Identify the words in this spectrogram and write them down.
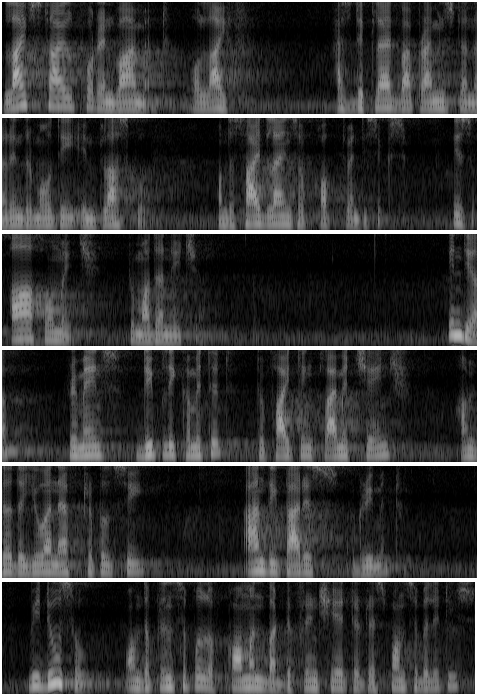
Lifestyle for Environment, or LIFE, as declared by Prime Minister Narendra Modi in Glasgow on the sidelines of COP26, is our homage to Mother Nature. India remains deeply committed to fighting climate change under the UNFCCC and the Paris Agreement. We do so on the principle of common but differentiated responsibilities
